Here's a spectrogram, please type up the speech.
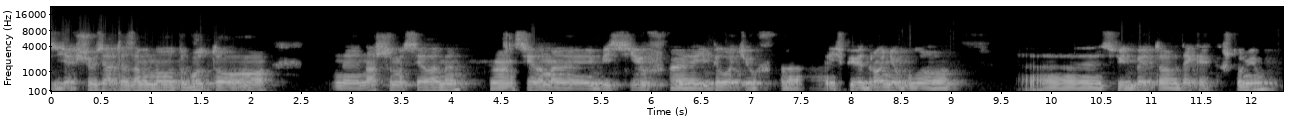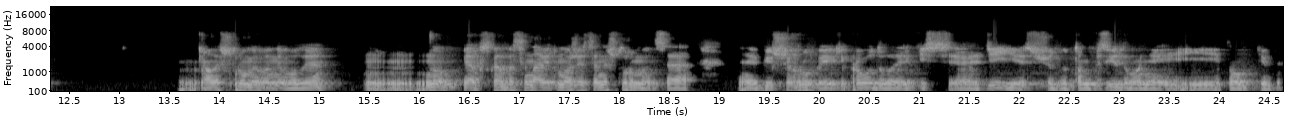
Якщо взяти за минулу добу, то нашими силами, силами бійців е, і пілотів е, і впівдронів було е, відбито декілька штурмів, але штурми вони були. Ну, я б сказав, це навіть може це не штурми, це е, більше групи, які проводили якісь е, дії щодо там розвідування і, тому подібне.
